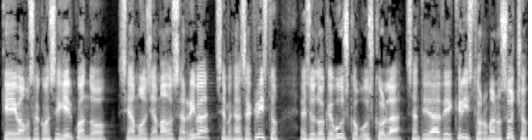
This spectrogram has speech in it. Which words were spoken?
¿Qué vamos a conseguir cuando seamos llamados arriba? Semejanza a Cristo. Eso es lo que busco. Busco la santidad de Cristo. Romanos 8.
